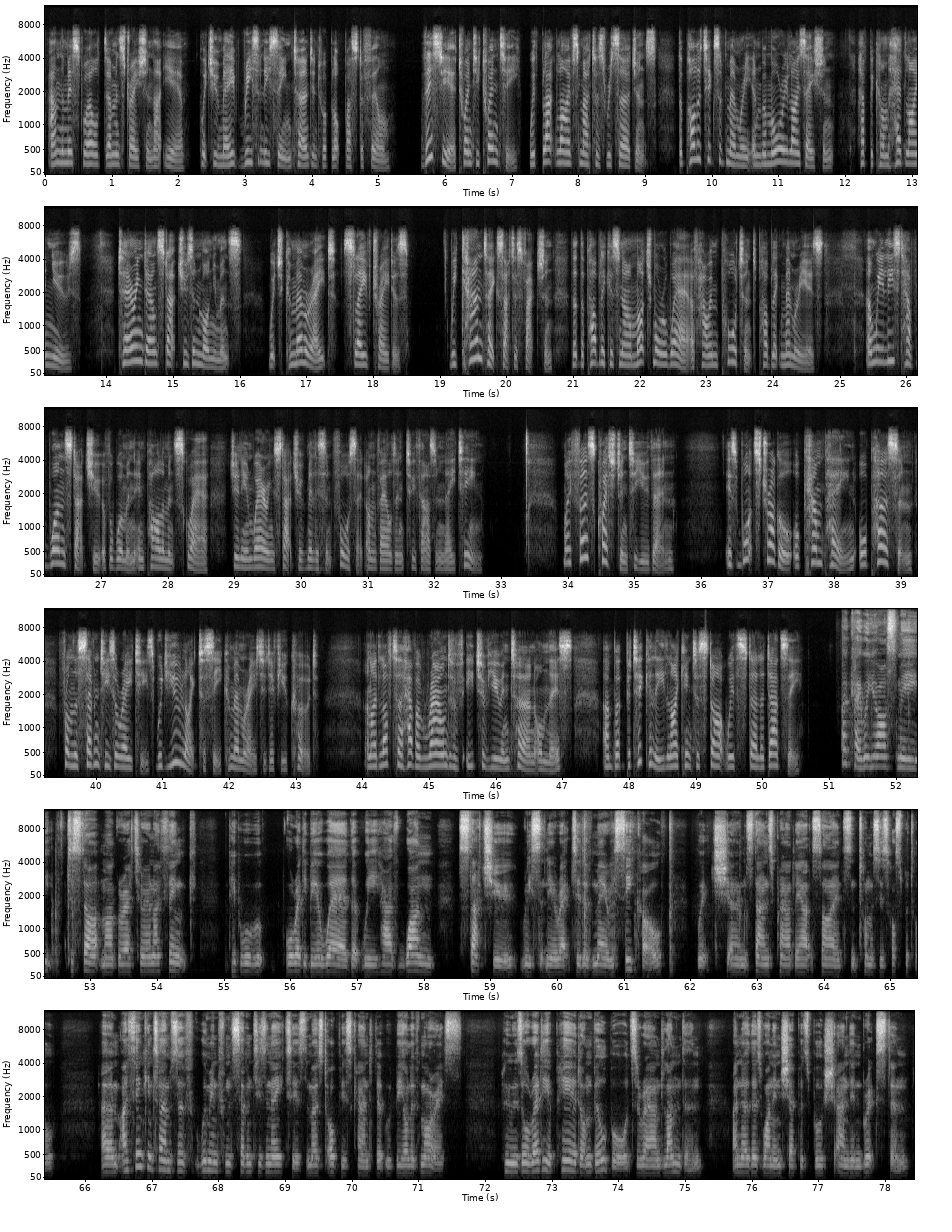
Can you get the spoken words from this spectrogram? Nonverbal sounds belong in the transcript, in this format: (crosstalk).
and the Miss World demonstration that year, which you may have recently seen turned into a blockbuster film. This year, 2020, with Black Lives Matter's resurgence, the politics of memory and memorialisation have become headline news, tearing down statues and monuments which commemorate slave traders. We can take satisfaction that the public is now much more aware of how important public memory is, and we at least have one statue of a woman in Parliament Square, Gillian Wearing's statue of Millicent Fawcett, unveiled in 2018. My first question to you then is what struggle or campaign or person from the 70s or 80s would you like to see commemorated if you could? And I'd love to have a round of each of you in turn on this um, but particularly liking to start with Stella Dadzie. Okay, well, you asked me to start, Margaretta, and I think people will already be aware that we have one statue recently erected of Mary Seacole, which um, stands proudly outside St Thomas's Hospital. Um, I think in terms of women from the 70s and 80s, the most obvious candidate would be Olive Morris, who has already appeared on billboards around London I know there's one in Shepherd's Bush and in Brixton.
